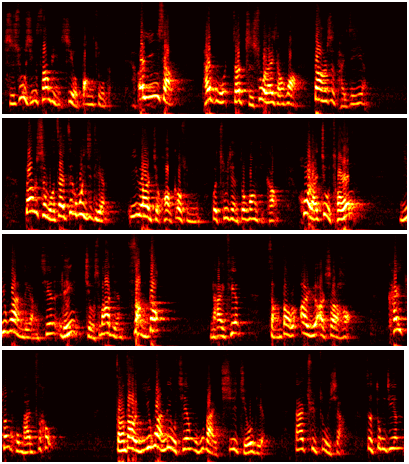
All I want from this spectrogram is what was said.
指数型商品是有帮助的，而影响。台股这指数来讲的话，当然是台积电。当时我在这个位置点，一月二十九号告诉您会出现多方抵抗，后来就从一万两千零九十八点涨到哪一天？涨到了二月二十二号开春红盘之后，涨到一万六千五百七十九点。大家去注意一下，这中间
